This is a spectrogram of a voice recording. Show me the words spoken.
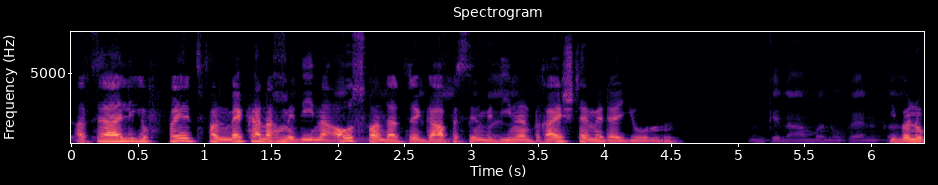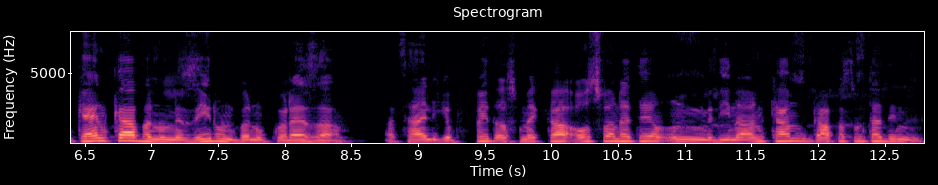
als der heilige Prophet von Mekka nach Medina auswanderte, gab es in Medina drei Stämme der Juden. Die Banu Kenka, Banu Nazir und Banu Qureza. Als der heilige Prophet aus Mekka auswanderte und in Medina ankam, gab es unter den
